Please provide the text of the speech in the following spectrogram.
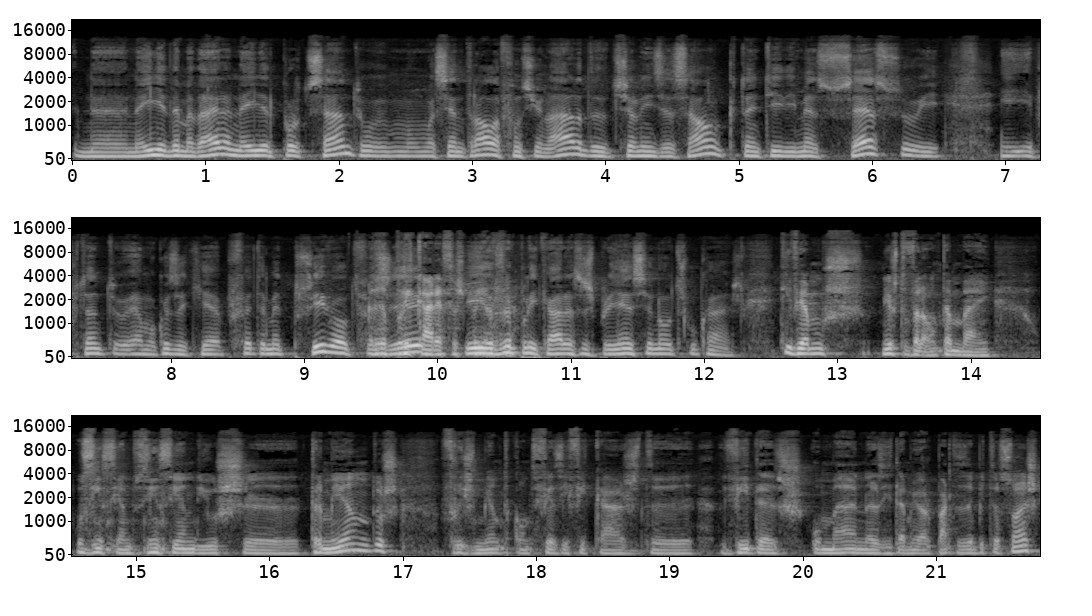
na, na, Ilha da Madeira, na Ilha de Porto Santo, uma central a funcionar de desalinização que tem tido imenso sucesso e, e, portanto, é uma coisa que é perfeitamente possível de fazer replicar e replicar essa experiência noutros locais. Tivemos, neste verão também, os incêndios, incêndios uh, tremendos, felizmente com defesa eficaz de vidas humanas e da maior parte das habitações,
